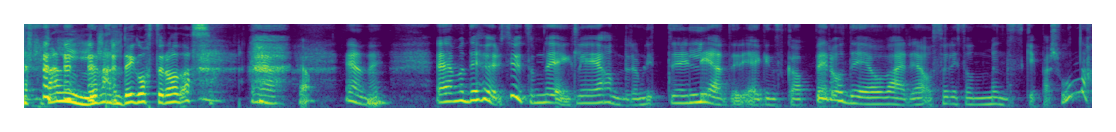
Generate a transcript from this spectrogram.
et veldig, veldig godt råd, altså. Ja, ja. Enig. Eh, men det høres ut som det egentlig handler om litt lederegenskaper, og det å være også litt sånn menneskeperson, da.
